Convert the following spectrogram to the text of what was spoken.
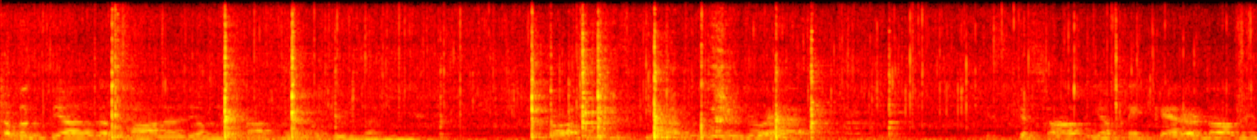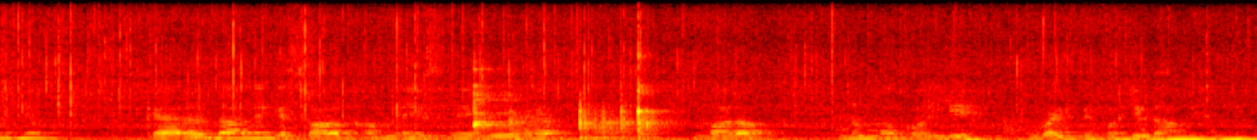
سبق پیاز کا سامان ہے جو ہم نے ساتھ میں وہ چیز ڈالی ہے اور اس کی جو ہے اس کے ساتھ ہی ہم نے کیرٹ ڈال دینی ہے کیرٹ ڈالنے کے ساتھ ہم نے اس میں جو ہے ہمارا نمک اور یہ وائٹ پیپر یہ ڈال دیں ہم نے۔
